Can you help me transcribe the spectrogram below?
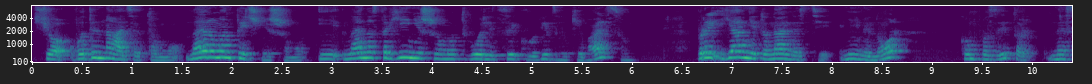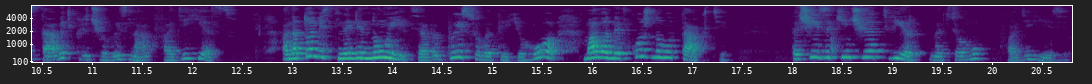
що в одинадцятому, найромантичнішому і найностальгійнішому творі циклу від звуків вальсу при явній тональності мі мінор композитор не ставить ключовий знак фа дієс, а натомість не лінується виписувати його мало не в кожному такті, та ще й закінчує твір на цьому фа дієзі.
